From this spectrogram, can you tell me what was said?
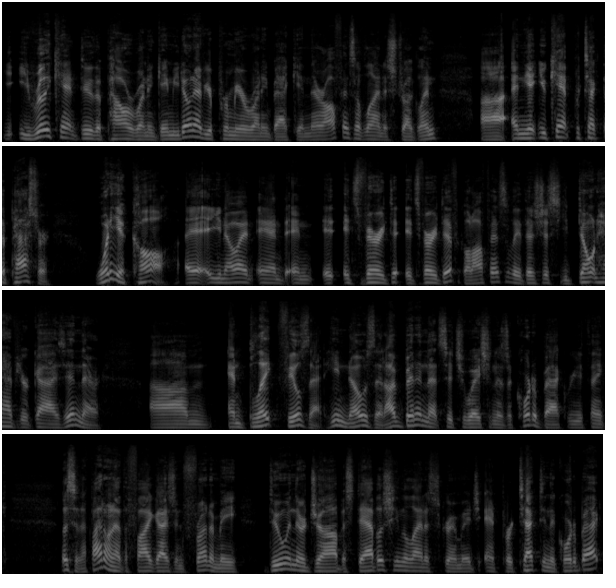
you, you really can't do the power running game. You don't have your premier running back in there. Offensive line is struggling, uh, and yet you can't protect the passer. What do you call? Uh, you know, and and, and it, it's very it's very difficult offensively. There's just you don't have your guys in there, um, and Blake feels that. He knows that. I've been in that situation as a quarterback where you think, listen, if I don't have the five guys in front of me doing their job, establishing the line of scrimmage, and protecting the quarterback,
